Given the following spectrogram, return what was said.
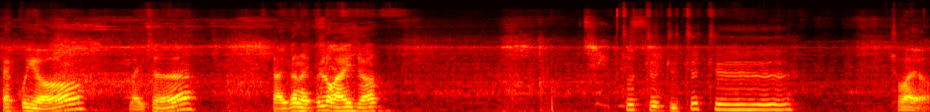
뺐고요. 나이스. 자, 이거는 일로 가야죠. 쭈쭈쭈쭈쭈. 좋아요.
